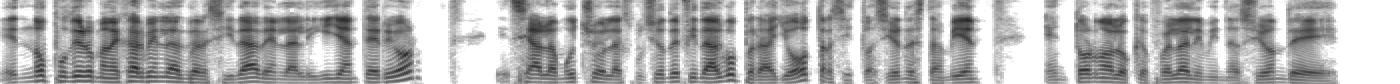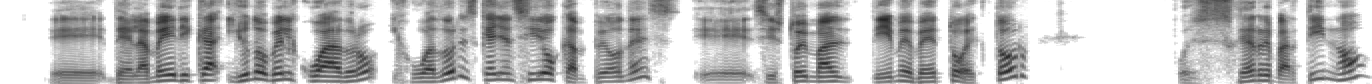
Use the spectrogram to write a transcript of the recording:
Eh, no pudieron manejar bien la adversidad en la liguilla anterior. Eh, se habla mucho de la expulsión de Fidalgo, pero hay otras situaciones también en torno a lo que fue la eliminación de, eh, del América y uno ve el cuadro y jugadores que hayan sido campeones, eh, si estoy mal, dime Beto, Héctor, pues Henry Martín, ¿no?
